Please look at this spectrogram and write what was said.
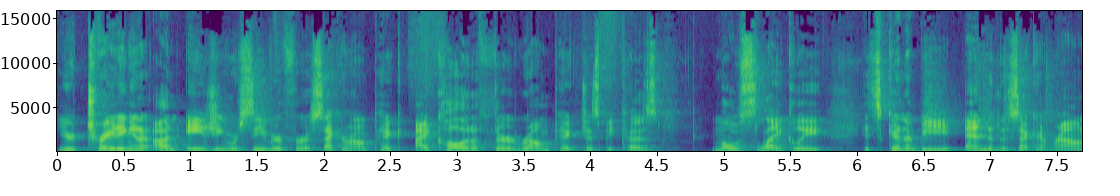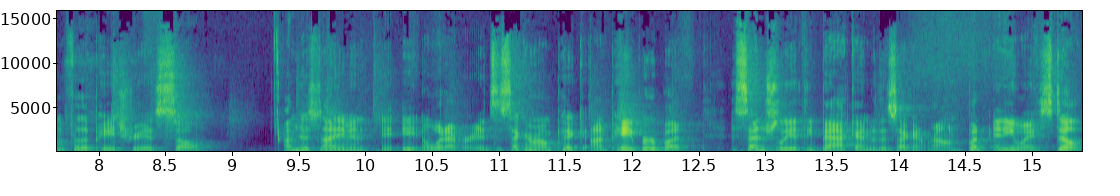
You're trading an, an aging receiver for a second round pick. I call it a third round pick just because most likely it's going to be end of the second round for the Patriots. So I'm just not even it, whatever. It's a second round pick on paper, but essentially at the back end of the second round. But anyway, still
